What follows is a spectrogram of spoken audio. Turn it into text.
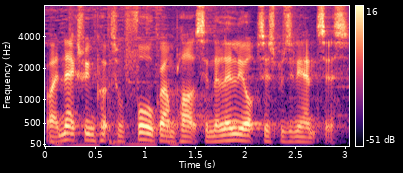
Right, next we can put some foreground plants in the Lilaeopsis brasiliensis.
